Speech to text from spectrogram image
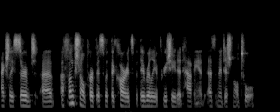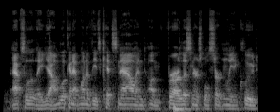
actually served a, a functional purpose with the cards but they really appreciated having it as an additional tool. Absolutely. Yeah i'm looking at one of these kits now and um, for our listeners we'll certainly include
